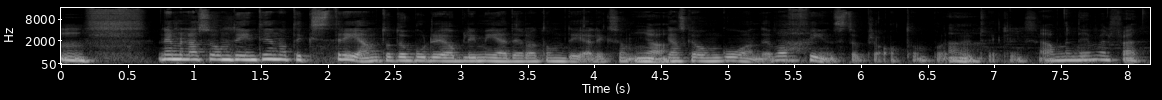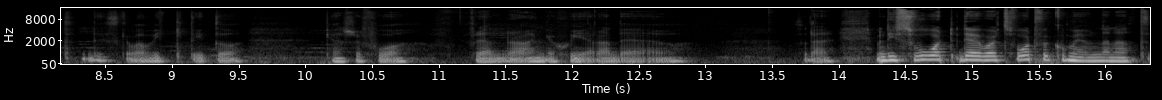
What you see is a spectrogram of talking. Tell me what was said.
Mm. Nej men alltså om det inte är något extremt och då borde jag bli meddelad om det liksom Ja. ganska omgående. Vad finns det att prata om på en Ja. utvecklingssamtal? Ja, men det är väl för att det ska vara viktigt och kanske få föräldrar engagerade och sådär. Men det är svårt, det har varit svårt för kommunen att,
